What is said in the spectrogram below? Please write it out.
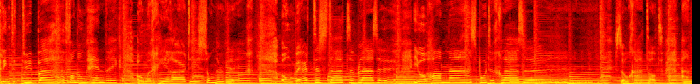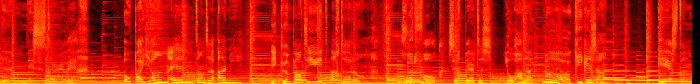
Klinkt de tuba van oom Hendrik. Ome Gerard is onderweg. Oom Berthe staat te blazen. Johanna spoert de glazen. Zo gaat dat aan de Misterweg. Opa Jan en tante Annie, die kump altijd achterom. Goed volk, zegt Bertus. Johanna, nou, kijk eens aan. Eerst een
